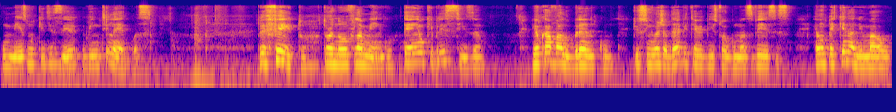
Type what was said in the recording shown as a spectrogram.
o mesmo que dizer vinte léguas. Prefeito, tornou o Flamengo, tenha o que precisa. Meu cavalo branco, que o senhor já deve ter visto algumas vezes, é um pequeno animal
